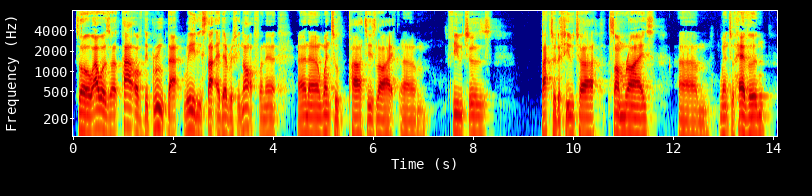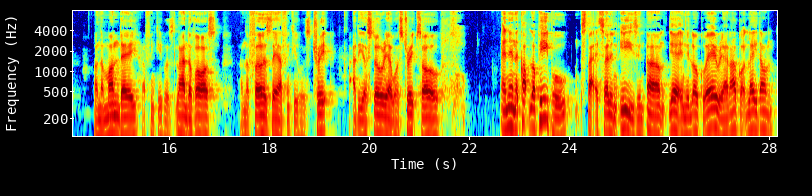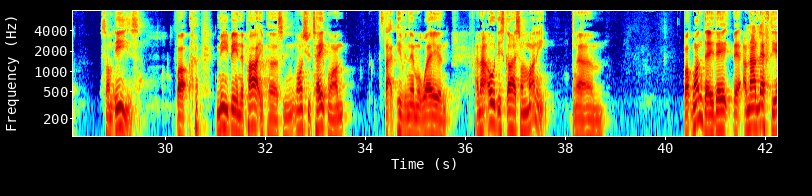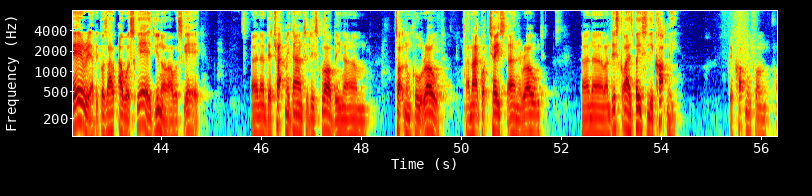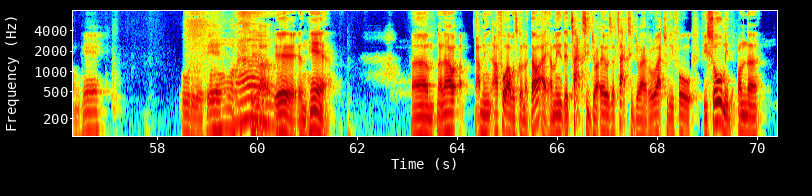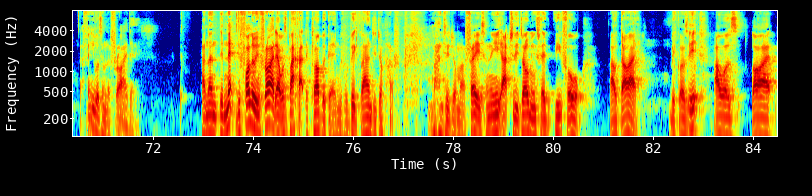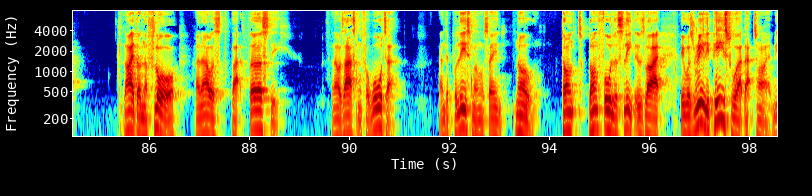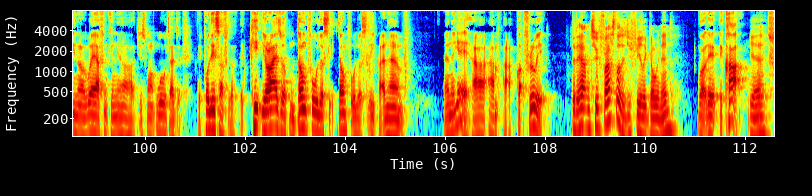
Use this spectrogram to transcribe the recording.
So I was a part of the group that really started everything off, and uh, and uh, went to parties like um, Futures, Back to the Future, Sunrise, um, went to Heaven on the Monday. I think it was Land of Oz. On the Thursday, I think it was Trip. At the Astoria was Trip. So, and then a couple of people started selling E's in, um, yeah, in the local area, and I got laid on some E's. But me being a party person, once you take one, start giving them away, and and I owed this guy some money. Um, but one day they, they, and I left the area because I, I was scared, you know, I was scared. And um, they tracked me down to this club in um, Tottenham Court Road, and I got chased down the road, and um, and this guy's basically cut me. They cut me from from here all the way here. Oh, I can see that. Yeah, and here. Um, and I, I mean, I thought I was going to die. I mean, the taxi driver, there was a taxi driver who actually thought, he saw me on the, I think it was on the Friday. And then the next, the following Friday, I was back at the club again with a big bandage on my, bandage on my face. And he actually told me, he said, he thought I'll die because it, I was like, lied on the floor and I was like thirsty and I was asking for water. And the policeman was saying, no, don't, don't fall asleep. It was like, it was really peaceful at that time, you know, where I'm thinking, you know, I just want water. The police officer, keep your eyes open. Don't fall asleep. Don't fall asleep. And, um, and uh, yeah, I, I, I got through it. Did it happen too fast, or did you feel it going in? Well, the, the car, Yeah,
